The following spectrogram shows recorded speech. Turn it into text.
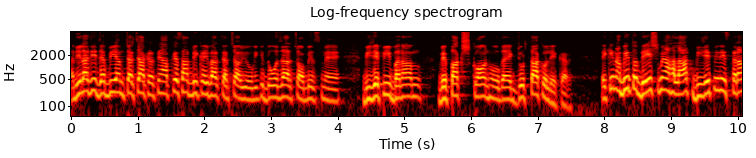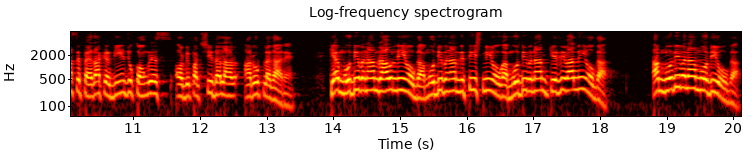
अनिला जी, जब भी हम चर्चा करते हैं, आपके साथ भी कई बार चर्चा हुई होगी कि 2024 में बीजेपी बनाम विपक्ष कौन होगा एकजुटता को लेकर। लेकिन अभी तो देश में हालात बीजेपी ने इस तरह से पैदा कर दिए हैं, जो कांग्रेस और विपक्षी दल आरोप लगा रहे हैं। कि अब मोदी बनाम राहुल नहीं होगा? मोदी बनाम नीतीश नहीं होगा? मोदी बनाम केजरीवाल नहीं होगा? अब मोदी बनाम मोदी होगा।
